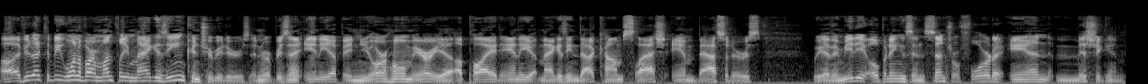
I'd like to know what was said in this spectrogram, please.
Uh, if you'd like to be one of our monthly magazine contributors and represent Ante Up in your home area, apply at anteupmagazine.com slash ambassadors. We have immediate openings in Central Florida and Michigan.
